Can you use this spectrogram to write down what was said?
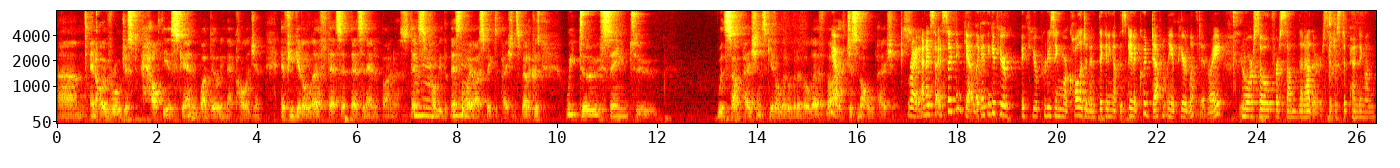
um, and overall just healthier skin by building that collagen. If you get a lift, that's it. That's an added bonus. That's probably the, that's the way I speak to patients about it because we do seem to, with some patients, get a little bit of a lift, but Yeah. just not all patients. Right, and I so, so I think yeah, like I think if you're if you're producing more collagen and thickening up the skin, it could definitely appear lifted, right? Yeah. More so for some than others. So just depending on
